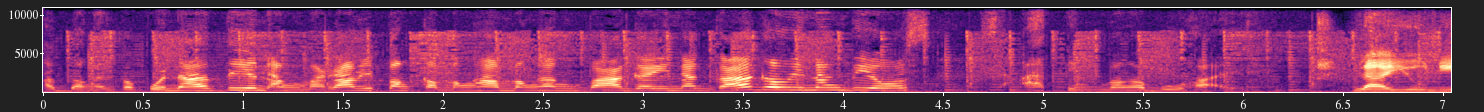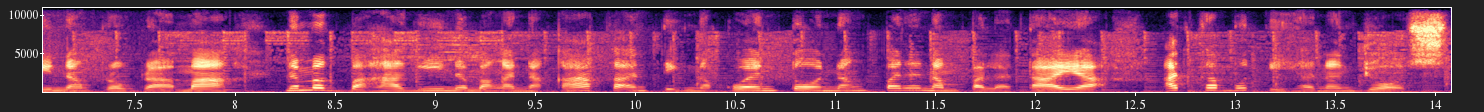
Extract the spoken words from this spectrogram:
Abangan pa po natin ang marami pang kamanghamanghang bagay na gagawin ng Diyos ating mga buhay. Layunin ng programa na magbahagi ng mga nakakaantig na kwento ng pananampalataya at kabutihan ng Diyos.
